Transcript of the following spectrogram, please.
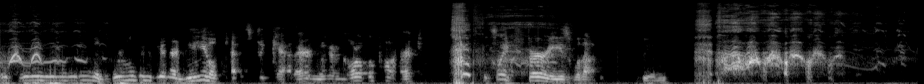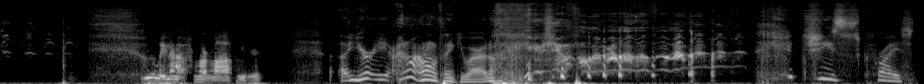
That's really what it is. We're all gonna get our Neopets together and we're gonna go to the park. It's like furries without being. Really not far off here. Uh, you're. I don't. I don't think you are. I don't think you're too far. Off. Jesus Christ.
